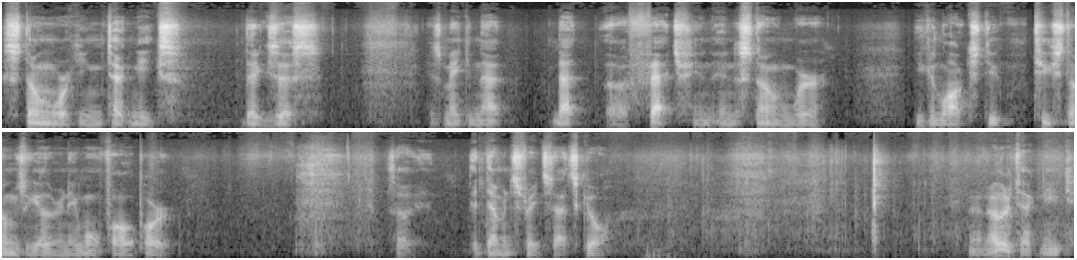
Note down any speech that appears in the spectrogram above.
stoneworking techniques that exists is making that that uh, fetch in, in the stone where you can lock stu two stones together and they won't fall apart. So it demonstrates that skill. And another technique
